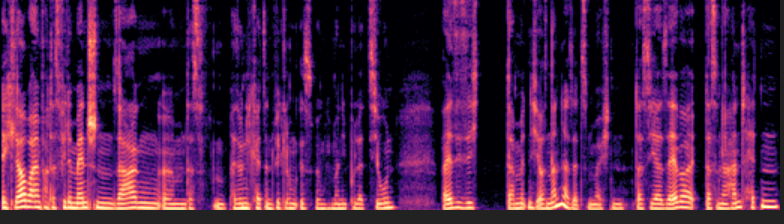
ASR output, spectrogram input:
Ich glaube einfach, dass viele Menschen sagen, ähm, dass Persönlichkeitsentwicklung ist irgendwie Manipulation, weil sie sich damit nicht auseinandersetzen möchten, dass sie ja selber das in der Hand hätten,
